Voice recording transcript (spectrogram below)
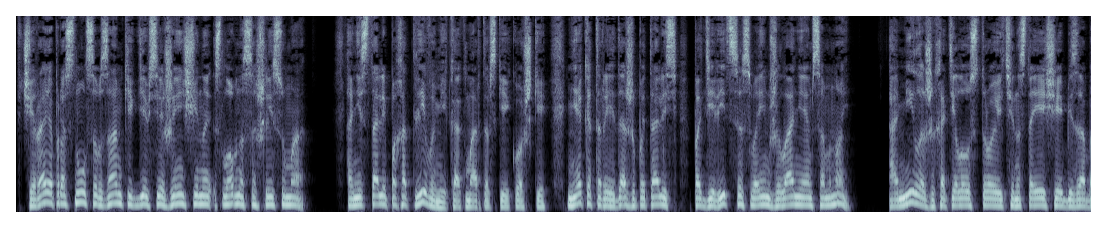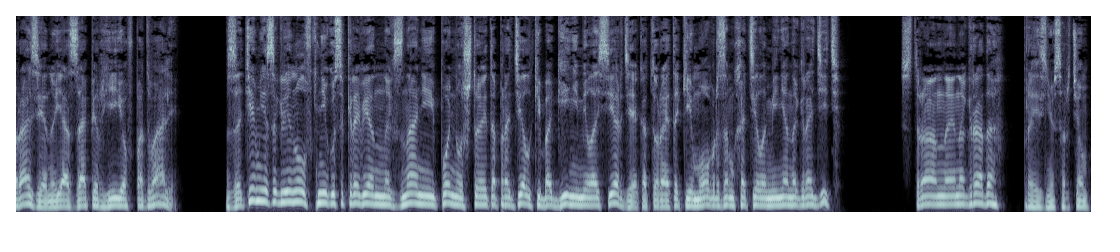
Вчера я проснулся в замке, где все женщины словно сошли с ума. Они стали похотливыми, как мартовские кошки. Некоторые даже пытались поделиться своим желанием со мной. А Мила же хотела устроить настоящее безобразие, но я запер ее в подвале. Затем я заглянул в книгу сокровенных знаний и понял, что это проделки богини милосердия, которая таким образом хотела меня наградить. «Странная награда», – произнес Артем.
